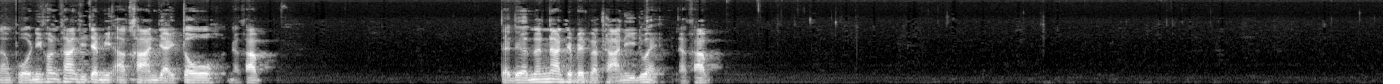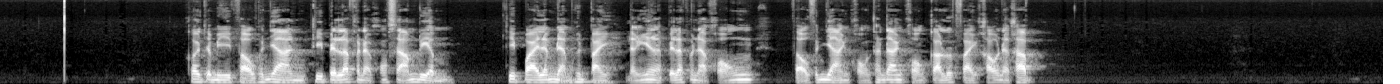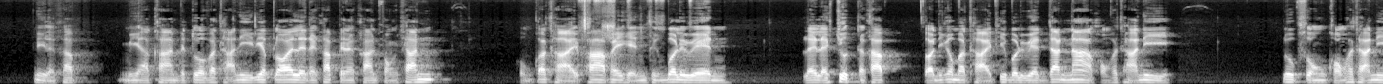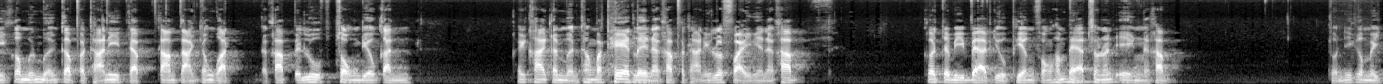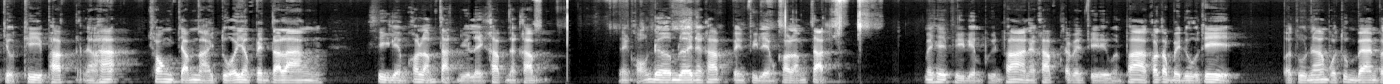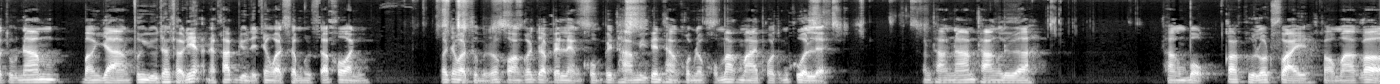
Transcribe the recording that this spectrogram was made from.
ลางโพนี่ค่อนข้างที่จะมีอาคารใหญ่โตนะครับ แต่เดิมนั้นน่าจะเป็นสถานีด้วยนะครับ ก็จะมีเสาสัญญาณที่เป็นลักษณะของสามเหลี่ยมที่ปลายแหลมๆขึ้นไป อย่างนี้แหละเป็นลักษณะของเสาสัญญาณของทางด้านของการรถไฟเขานะครับ นี่แหละครับ มีอาคารเป็นตัวสถานีเรียบร้อยเลยนะครับ เป็นอาคารสองชั้น ผมก็ถ่ายภาพให้เห็นถึงบริเวณหลาย ๆ จุดนะครับ ตอนนี้ก็มาถ่ายที่บริเวณด้านหน้าของสถานี รูปทรงของสถานีก็เหมือนเหมือนกับสถานีแต่ตามต่างจังหวัด นะครับ เป็นรูปทรงเดียวกันคล้ายๆกันเหมือนทั้งประเทศเลยนะครับ สถานีรถไฟเนี่ยนะครับ ก็จะมีแบบอยู่เพียงสองสาแบบเท่านั้นเองนะครับ ส่วนนี้ก็มีจุดที่พักนะฮะช่องจำหน่ายตั๋วยังเป็นตารางสี่เหลี่ยมข้าวหลามตัดอยู่เลยครับนะครับ ในของเดิมเลยนะครับ เป็นสี่เหลี่ยมข้าวหลามตัด ไม่ใช่สี่เหลี่ยมผืนผ้านะครับ ถ้าเป็นสี่เหลี่ยมผืนผ้าก็ต้องไปดูที่ประตูน้ำประตูแบนประตูน้ำบางอย่างเพิ่งอยู่แถวๆนี้นะครับอยู่ในจังหวัดสมุทรสาคร เพราะจังหวัดสมุทรสาครก็จะเป็นแหล่งคมเป็นทางมีเส้นทางคมนาคมมากมาย พอสมควรเลยทั้งทางน้ำทางเรือ ทางบกก็คือรถไฟต่อมาก็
